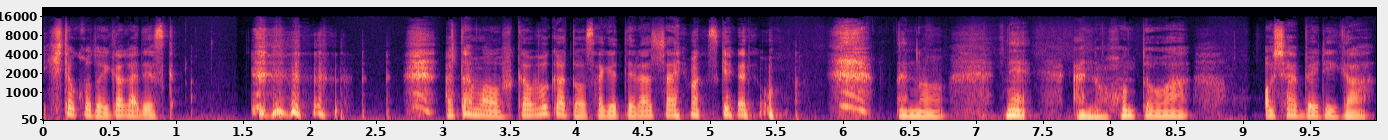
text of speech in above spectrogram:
一言いかがですか？頭を深々と下げてらっしゃいますけれどもあのね、あの本当はおしゃべりが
